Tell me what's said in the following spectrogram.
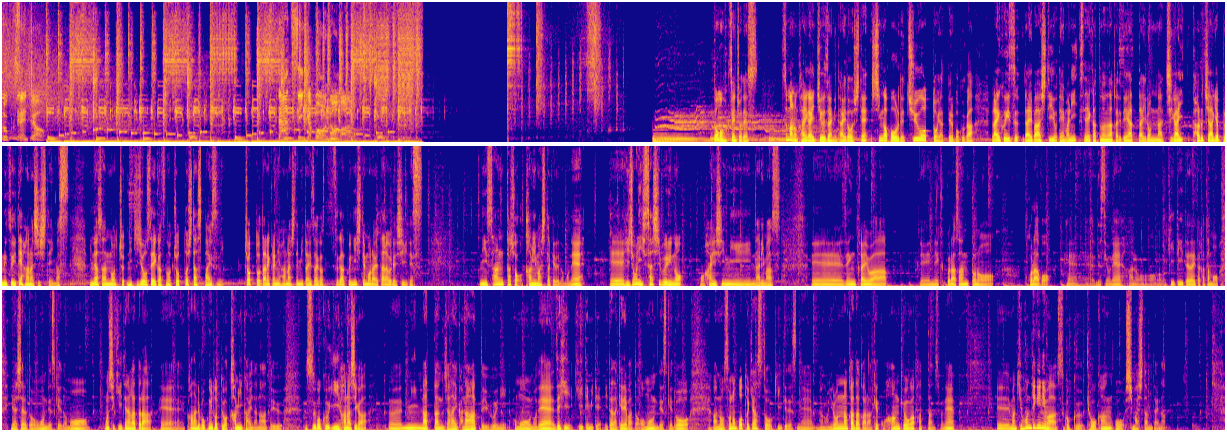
フック船長。That's Singapore normal. どうも副船長です。妻の海外駐在に帯同してシンガポールで中オットをやってる僕が Life is Diversity をテーマに生活の中で出会ったいろんな違いカルチャーギャップについて話しています。皆さんのちょ日常生活のちょっとしたスパイスにちょっと誰かに話してみたい雑学にしてもらえたら嬉しいです。23箇所噛みましたけれどもね、えー非常に久しぶりの配信になります、えー前回はえーネクプラさんとのコラボ、えーですよね、あのー聞いていただいた方もいらっしゃると思うんですけれどももし聞いてなかったら、えーかなり僕にとっては神回だなというすごくいい話がになったんじゃないかなというふうに思うのでぜひ聞いてみていただければと思うんですけどあのそのポッドキャストを聞いてですねあのいろんな方から結構反響があったんですよね。えーまあ、基本的にはすごく共感をしましたみたいな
